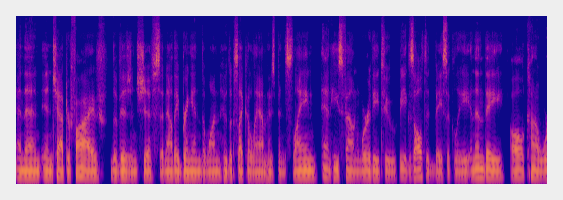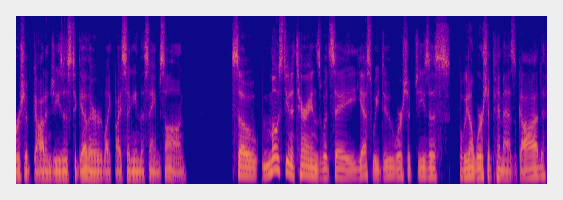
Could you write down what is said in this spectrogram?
And then in chapter five, the vision shifts, and now they bring in the one who looks like a lamb who's been slain, and he's found worthy to be exalted, basically. And then they all kind of worship God and Jesus together, like by singing the same song. So most Unitarians would say, yes, we do worship Jesus, but we don't worship him as God.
